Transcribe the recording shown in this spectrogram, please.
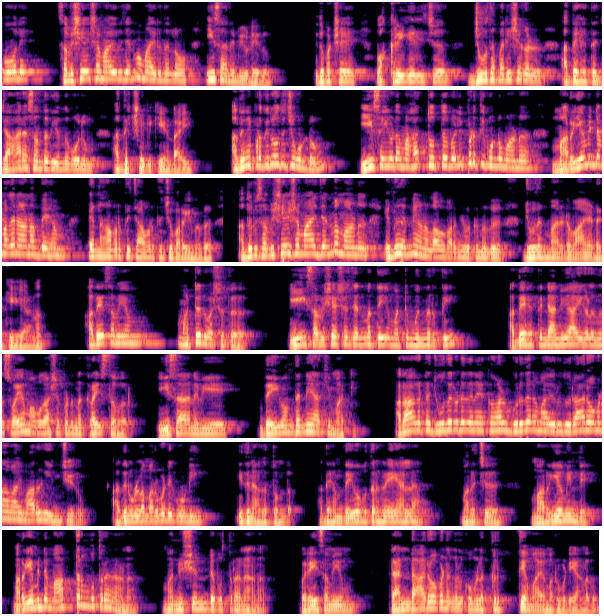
സവിശേഷമായൊരു ജന്മമായിരുന്നല്ലോ ഈസാ നബിയുടേതും. ഇത് പക്ഷേ വക്രീകരിച്ച് ജൂത പരീക്ഷകൾ അദ്ദേഹത്തെ ജാരസന്തതി എന്ന് പോലും അധിക്ഷേപിക്കുകയുണ്ടായി. അതിനെ പ്രതിരോധിച്ചുകൊണ്ടും ഈസയുടെ മഹത്വത്തെ വെളിപ്പെടുത്തിക്കൊണ്ടുമാണ് മറിയമിന്റെ മകനാണ് അദ്ദേഹം എന്ന് ആവർത്തിച്ച് ആവർത്തിച്ചു പറയുന്നത്. അതൊരു സവിശേഷമായ ജന്മമാണ് എന്ന് തന്നെയാണ് അള്ളാഹു പറഞ്ഞു വെക്കുന്നത് ജൂതന്മാരുടെ വായടക്കുകയാണ്. അതേസമയം മറ്റൊരു വശത്ത് ഈ സവിശേഷ ജന്മത്തെയും മറ്റും മുൻനിർത്തി അദ്ദേഹത്തിന്റെ അനുയായികൾ സ്വയം അവകാശപ്പെടുന്ന ക്രൈസ്തവർ ഈസാ നബിയെ ദൈവം തന്നെയാക്കി മാറ്റി. അതാകട്ടെ ജൂതരുടേതിനേക്കാൾ ഗുരുതരമായ ഒരു ദുരാരോപണമായി മാറുകയും ചെയ്തു. അതിനുള്ള മറുപടി കൂടി ഇതിനകത്തുണ്ട്. അദ്ദേഹം ദൈവപുത്രനെ അല്ല മറിച്ച് മറിയമിന്റെ മറിയമിന്റെ മാത്രം പുത്രനാണ് മനുഷ്യന്റെ പുത്രനാണ്. ഒരേ സമയം രണ്ട് ആരോപണങ്ങൾക്കുമുള്ള കൃത്യമായ മറുപടിയാണത്.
